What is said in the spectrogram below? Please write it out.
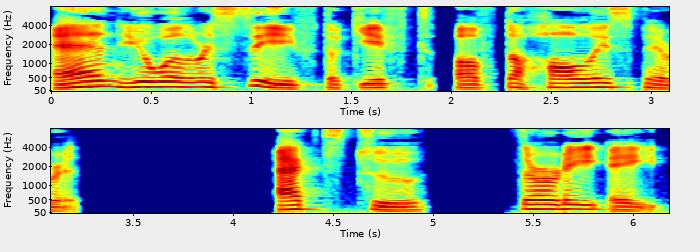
and you will receive the gift of the Holy Spirit. Acts 2 38.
